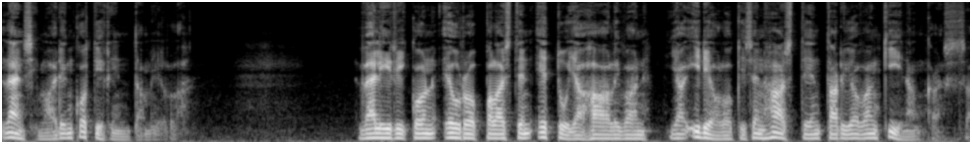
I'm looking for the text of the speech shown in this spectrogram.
länsimaiden kotirintamilla. Välirikon eurooppalaisten etuja haalivan ja ideologisen haasteen tarjoavan Kiinan kanssa.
